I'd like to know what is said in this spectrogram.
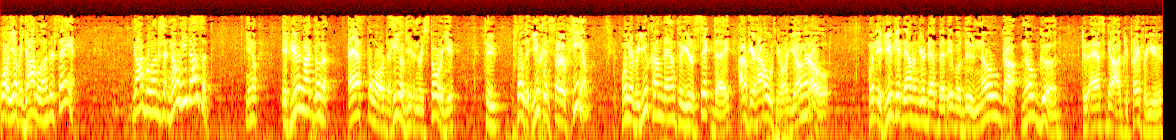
Well, yeah, but God will understand. God will understand. No, He doesn't. You know, if you're not going to ask the Lord to heal you and restore you to so that you can serve Him, whenever you come down to your sick day, I don't care how old you are, young or old, when if you get down on your deathbed, it will do no God, no good to ask God to pray for you,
